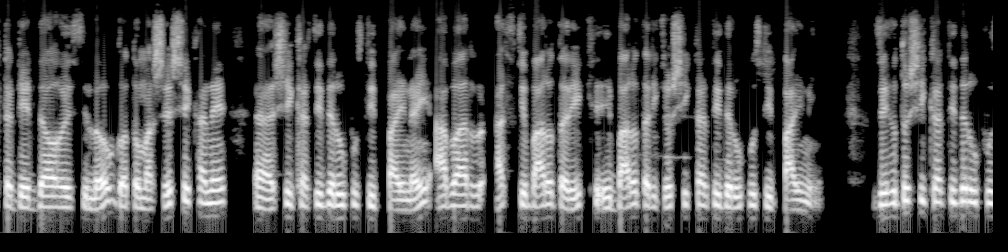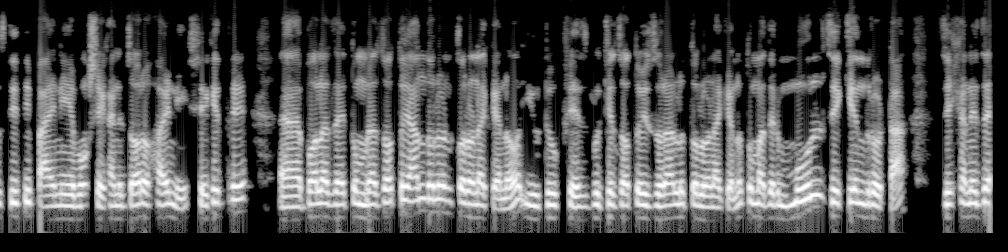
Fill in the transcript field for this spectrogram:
একটা ডেট দেওয়া হয়েছিল গত মাসে। সেখানে শিক্ষার্থীদের উপস্থিত পাই নাই। আবার আজকে বারো তারিখ, এই বারো তারিখেও শিক্ষার্থীদের উপস্থিত পাইনি যেহেতু শিক্ষার্থীদের উপস্থিতি পায়নি এবং সেখানে জড়ো হয়নি, সেক্ষেত্রে বলা যায় তোমরা যতই আন্দোলন করো না কেন ইউটিউব ফেসবুকে যতই জোরালো তোলো না কেন, তোমাদের মূল যে কেন্দ্রটা, যেখানে যে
